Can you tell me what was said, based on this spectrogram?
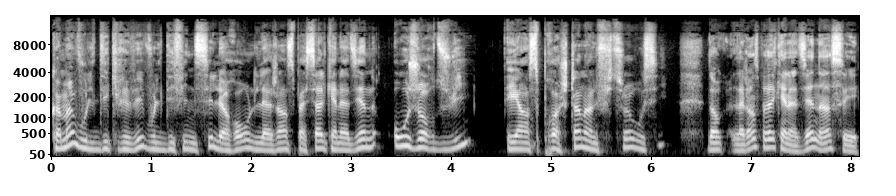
Comment vous le décrivez, vous le définissez, le rôle de l'Agence spatiale canadienne aujourd'hui et en se projetant dans le futur aussi? Donc, l'Agence spatiale canadienne, hein, c'est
